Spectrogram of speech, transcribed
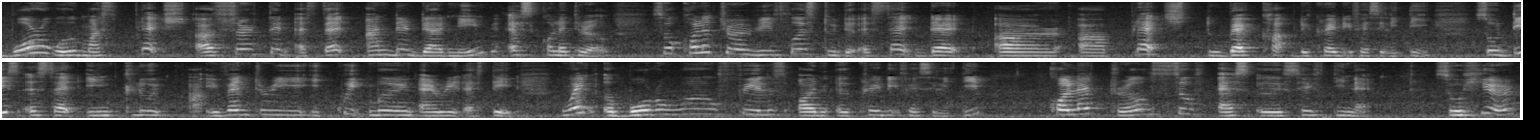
borrower must pledge a certain asset under their name as collateral. So collateral refers to the asset that are uh, pledged to back up the credit facility. So this asset include uh, inventory, equipment and real estate. When a borrower fails on a credit facility, collateral serve as a safety net. So here,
